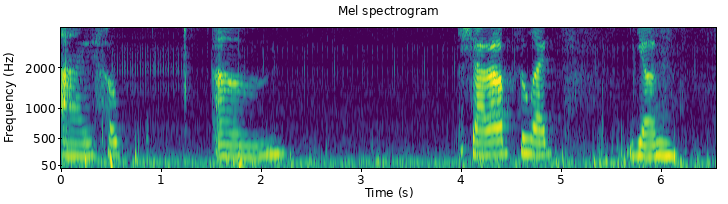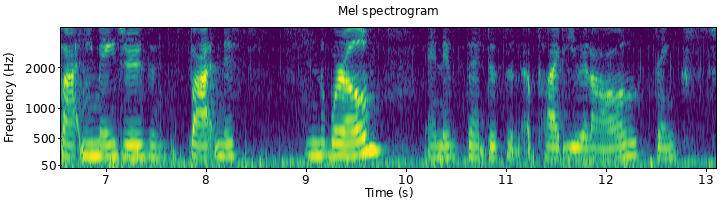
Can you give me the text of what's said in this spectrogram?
I hope um, shout out to like young botany majors and botanists in the world. And if that doesn't apply to you at all, thanks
